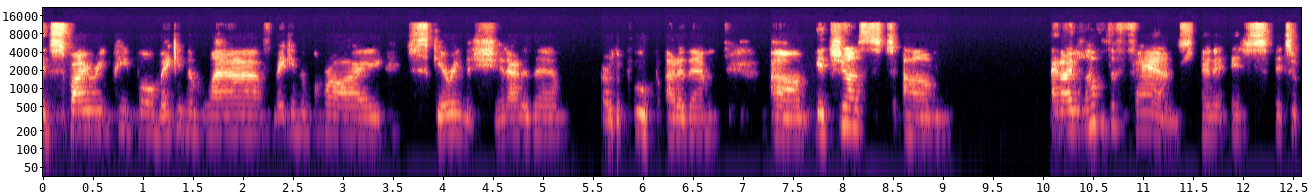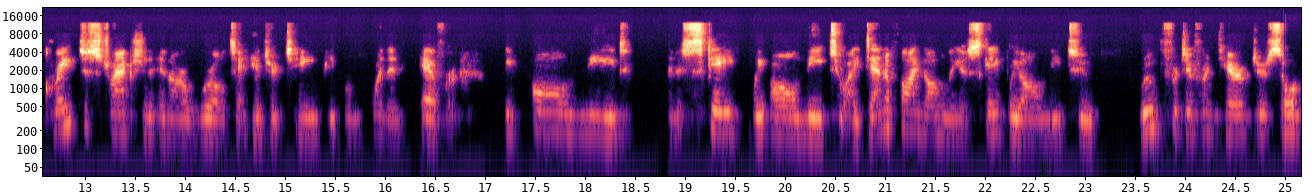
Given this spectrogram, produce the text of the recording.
inspiring people, making them laugh, making them cry, scaring the shit out of them or the poop out of them um, it just um, and I love the fans, and it, it's it's a great distraction in our world to entertain people more than ever. We all need an escape. We all need to identify, not only escape. We all need to root for different characters. So it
